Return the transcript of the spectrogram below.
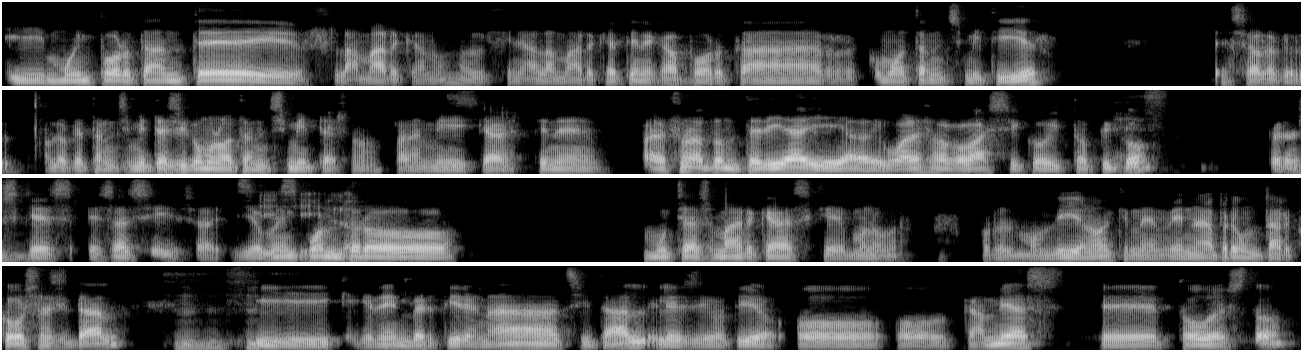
y muy importante la marca, ¿no? Al final la marca tiene que aportar cómo transmitir, eso lo que, lo que transmites y cómo lo transmites, ¿no? Para mí que tiene, parece una tontería y igual es algo básico y tópico, Es- pero es que es, es así. o sea, yo Sí, me sí, lo- encuentro muchas marcas que, bueno, por el mundillo, ¿no? Que me vienen a preguntar cosas y tal, y que quieren invertir en ads y tal, y les digo, tío, o, o cambias eh, todo esto,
